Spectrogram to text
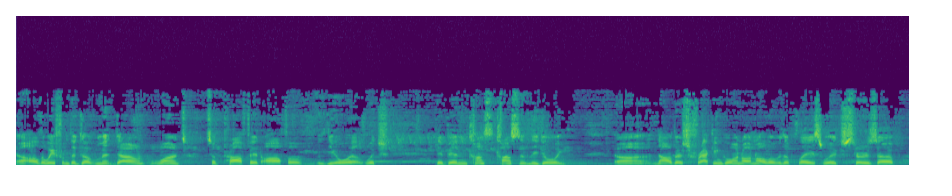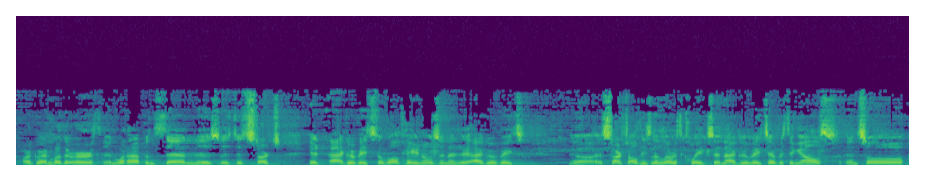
uh, all the way from the government down, want to profit off of the oil, which they've been const- constantly doing. Uh, now there's fracking going on all over the place, which stirs up our grandmother Earth. And what happens then is it, it starts, it aggravates the volcanoes and it aggravates, uh, it starts all these little earthquakes and aggravates everything else. And so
